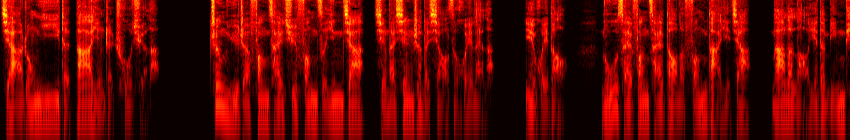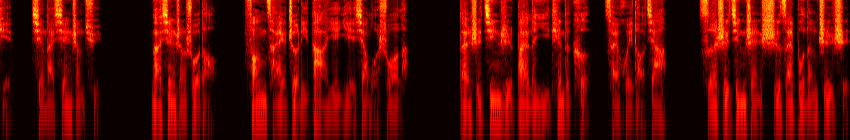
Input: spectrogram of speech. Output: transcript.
贾蓉一一的答应着出去了。正遇着方才去冯子英家请那先生的小子回来了。因回道：“奴才方才到了冯大爷家，拿了老爷的名帖，请那先生去。”那先生说道：“方才这里大爷也向我说了，但是今日拜了一天的客，才回到家。此时精神实在不能支持，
